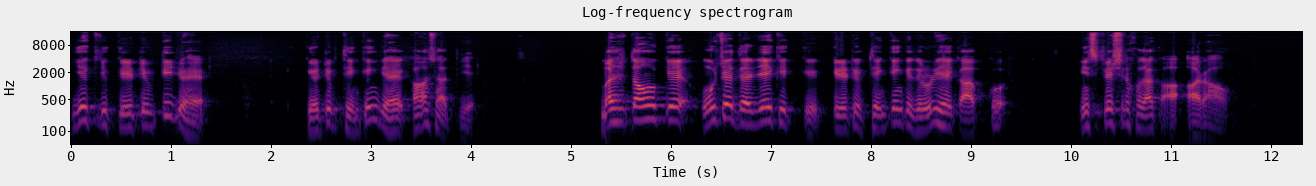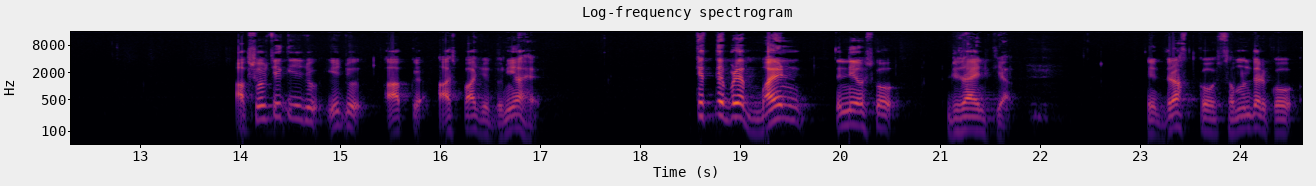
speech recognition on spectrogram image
یہ جو کریٹیوٹی جو ہے کریٹیو تھنکنگ جو ہے، کہاں سے آتی ہے؟ میں سمجھتا ہوں کہ اونچے درجے کی کریٹیو تھنکنگ کی ضروری ہے کہ آپ کو انسپریشن خدا کا آ رہا ہو۔ آپ سوچیں کہ یہ جو یہ جو آپ کے آس پاس جو دنیا ہے، کتنے بڑے مائنڈ نے اس کو ڈیزائن کیا۔ درخت کو، سمندر کو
